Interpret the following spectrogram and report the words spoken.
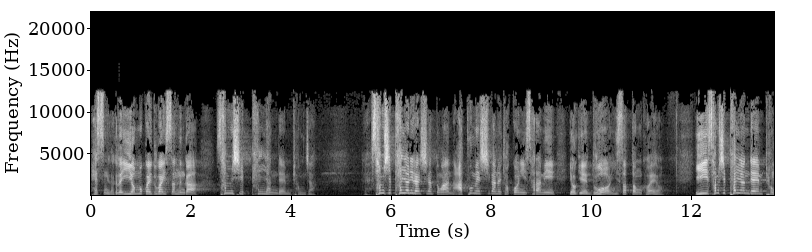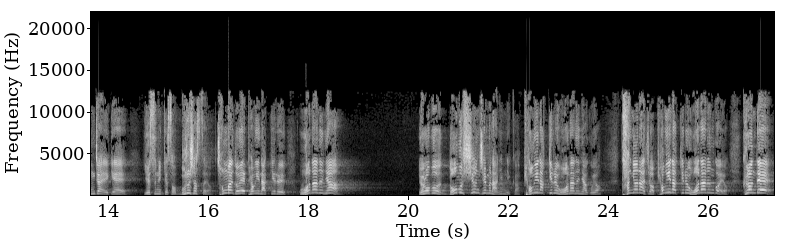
했습니다. 그런데 이 연못가에 누가 있었는가? 38년 된 병자. 38년이라는 시간 동안 아픔의 시간을 겪은 이 사람이 여기에 누워 있었던 거예요. 이 38년 된 병자에게 예수님께서 물으셨어요. 정말 너의 병이 낫기를 원하느냐? 여러분, 너무 쉬운 질문 아닙니까? 병이 낫기를 원하느냐고요? 당연하죠. 병이 낫기를 원하는 거예요. 그런데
